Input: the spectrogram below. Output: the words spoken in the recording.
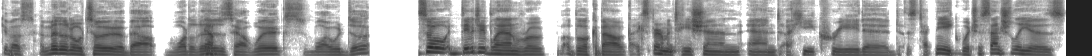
give us a minute or two about what it yep. is, how it works, why we do it? So, David J. Bland wrote a book about experimentation, and uh, he created this technique, which essentially is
